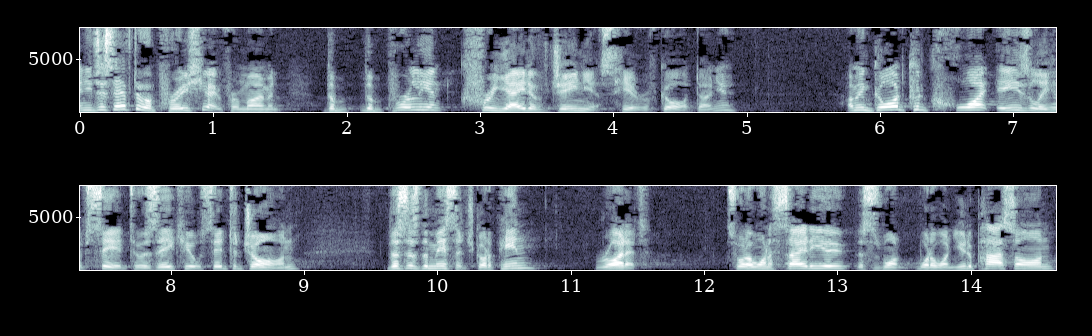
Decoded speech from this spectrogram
And you just have to appreciate for a moment the, the brilliant creative genius here of God, don't you? I mean, God could quite easily have said to Ezekiel, said to John, This is the message. Got a pen? Write it. That's what I want to say to you. This is what, what I want you to pass on.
